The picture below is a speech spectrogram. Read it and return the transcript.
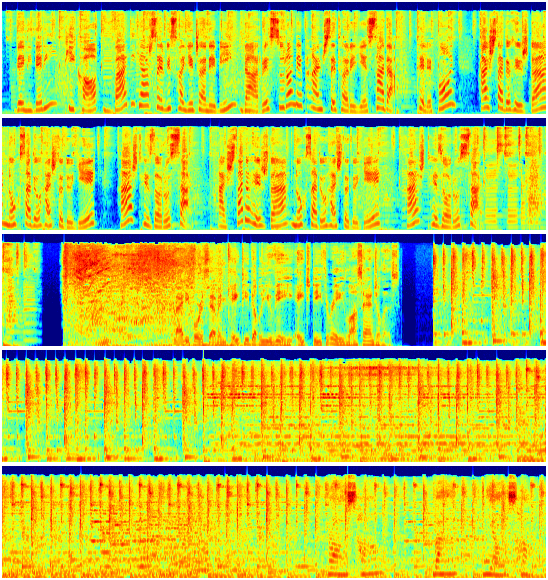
delivery، pickup و دیگر سرویس های جانبی در رستوران پنج ستاره صدف. تلفن 818 981 8100 818 981 8100 947 KTWV HD3 Los Angeles. و نیازها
